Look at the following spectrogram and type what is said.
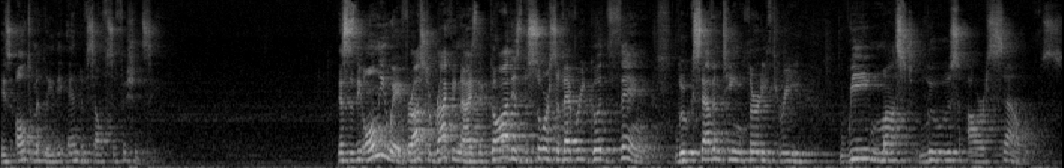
is ultimately the end of self sufficiency. This is the only way for us to recognize that God is the source of every good thing. Luke 17 33, we must lose ourselves.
